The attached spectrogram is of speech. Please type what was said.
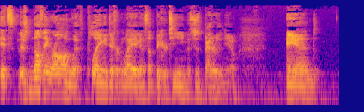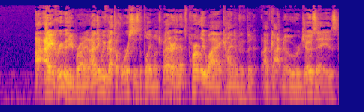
It's there's nothing wrong with playing a different way against a bigger team that's just better than you. And I, I agree with you, Brian. I think we've got the horses to play much better, and that's partly why I kind of have been I've gotten over Jose is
